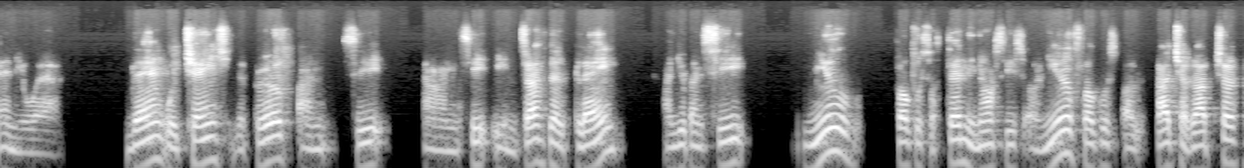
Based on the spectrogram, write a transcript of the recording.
anywhere. Then we change the probe and see and see in transverse plane, and you can see new focus of tendinosis or new focus of partial rupture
